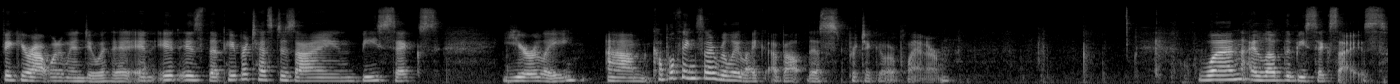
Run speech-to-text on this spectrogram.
figure out what I'm gonna do with it. And it is the Paper Tess Design B6 yearly. Um, a couple things I really like about this particular planner. One, I love the B6 size.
